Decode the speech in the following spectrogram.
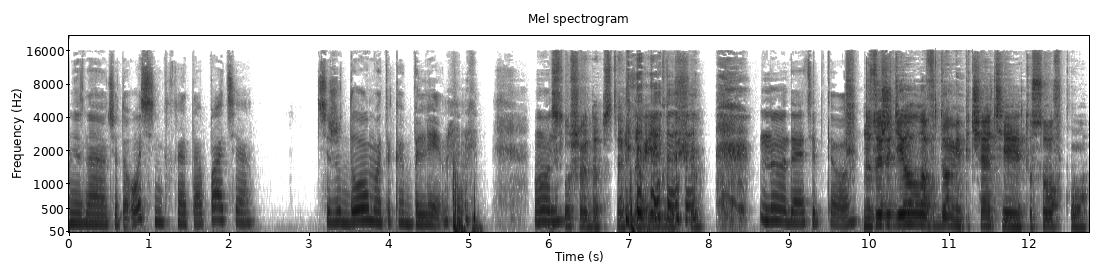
Не знаю, что-то осень, какая-то апатия. Сижу дома, такая, блин, Он... И слушаю дабстеп, да, и грущу. Ну да, типа того. Ну ты же делала в Доме печати тусовку.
